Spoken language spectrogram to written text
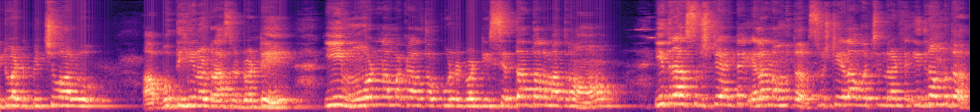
ఇటువంటి పిచ్చి వాళ్ళు ఆ బుద్ధిహీనులు రాసినటువంటి ఈ మూఢనమ్మకాలతో కూడినటువంటి ఈ సిద్ధాంతాలు మాత్రం ఇది రా సృష్టి అంటే ఎలా నమ్ముతారు? సృష్టి ఎలా వచ్చిందంటే ఇది నమ్ముతారు.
